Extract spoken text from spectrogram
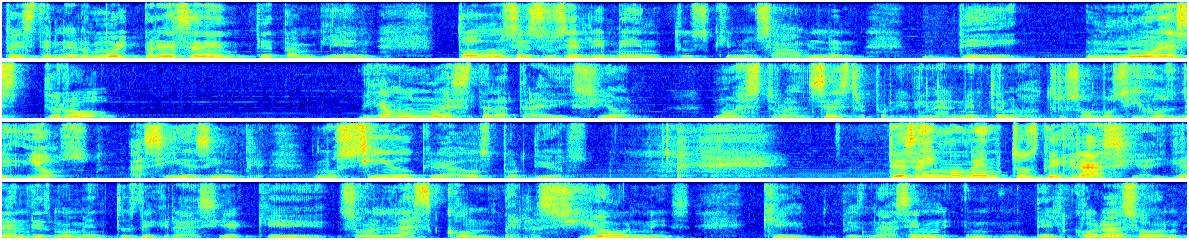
pues tener muy presente también todos esos elementos que nos hablan de nuestro digamos, nuestra tradición, nuestro ancestro, porque finalmente nosotros somos hijos de Dios, así de simple, hemos sido creados por Dios. Entonces hay momentos de gracia, hay grandes momentos de gracia que son las conversiones que pues, nacen del corazón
